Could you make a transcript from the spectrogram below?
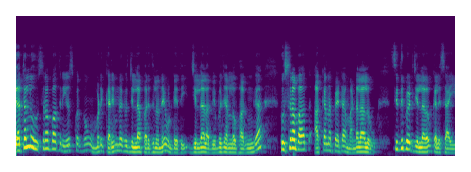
గతంలో హుస్నాబాద్ నియోజకవర్గం ఉమ్మడి కరీంనగర్ జిల్లా పరిధిలోనే ఉండేది. జిల్లాల విభజనలో భాగంగా హుస్నాబాద్ అక్కన్నపేట మండలాలు సిద్దిపేట జిల్లాలో కలిశాయి.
